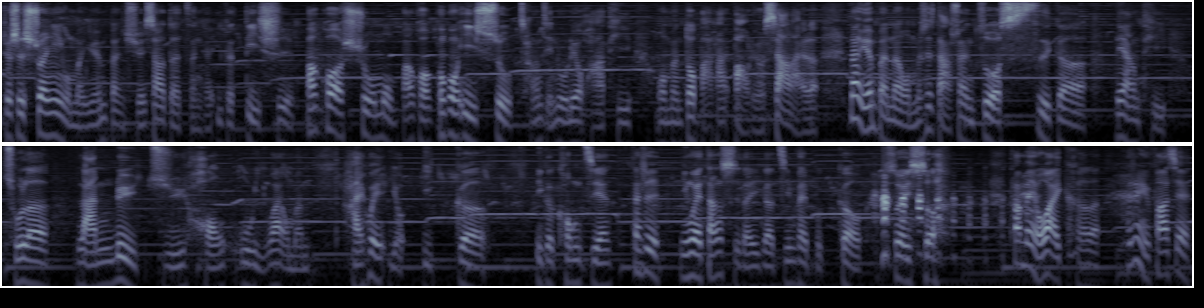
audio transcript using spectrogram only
就是顺应我们原本学校的整个一个地势，包括树木，包括公共艺术、长颈鹿溜滑梯，我们都把它保留下来了。那原本呢，我们是打算做四个量体，除了蓝、绿、橘、红屋以外，我们还会有一个一个空间，但是因为当时的一个经费不够，所以说 它没有外壳了。可是你发现。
